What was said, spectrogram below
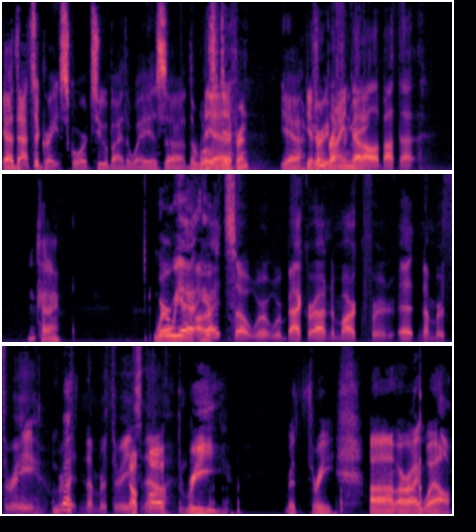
Yeah, that's a great score too. By the way, is uh, the Road. It's Yeah. different. Yeah, different very- Brian I forgot May. all about that. Okay. Where are we at? All here? right, so we're we're back around to Mark for at number three. Number- we're hitting number threes Number now. three. With three. Um, all right. Well,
